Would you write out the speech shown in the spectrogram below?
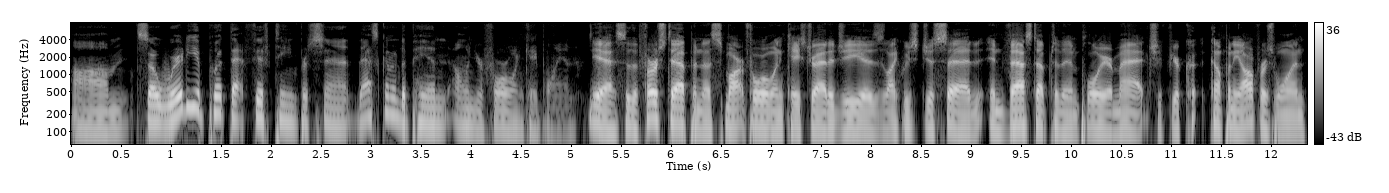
Um, so where do you put that 15%? That's going to depend on your 401k plan. Yeah. So the first step in a smart 401k strategy is, like we just said, invest up to the employer match. If your company offers one,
